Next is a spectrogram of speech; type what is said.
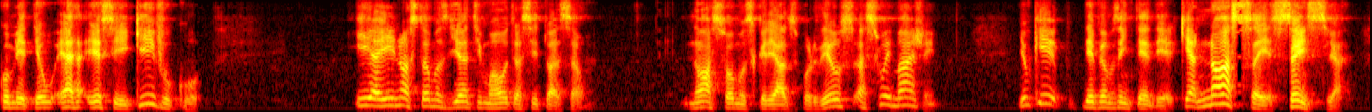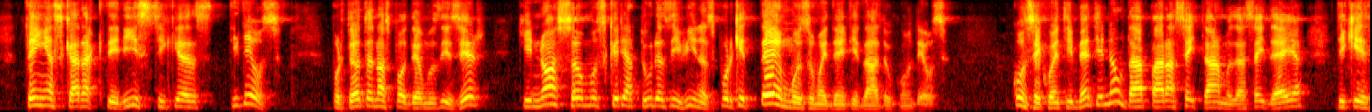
cometeu esse equívoco? E aí nós estamos diante de uma outra situação. Nós fomos criados por Deus à sua imagem. E o que devemos entender? Que a nossa essência tem as características de Deus. Portanto, nós podemos dizer que nós somos criaturas divinas, porque temos uma identidade com Deus. Consequentemente, não dá para aceitarmos essa ideia de que,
